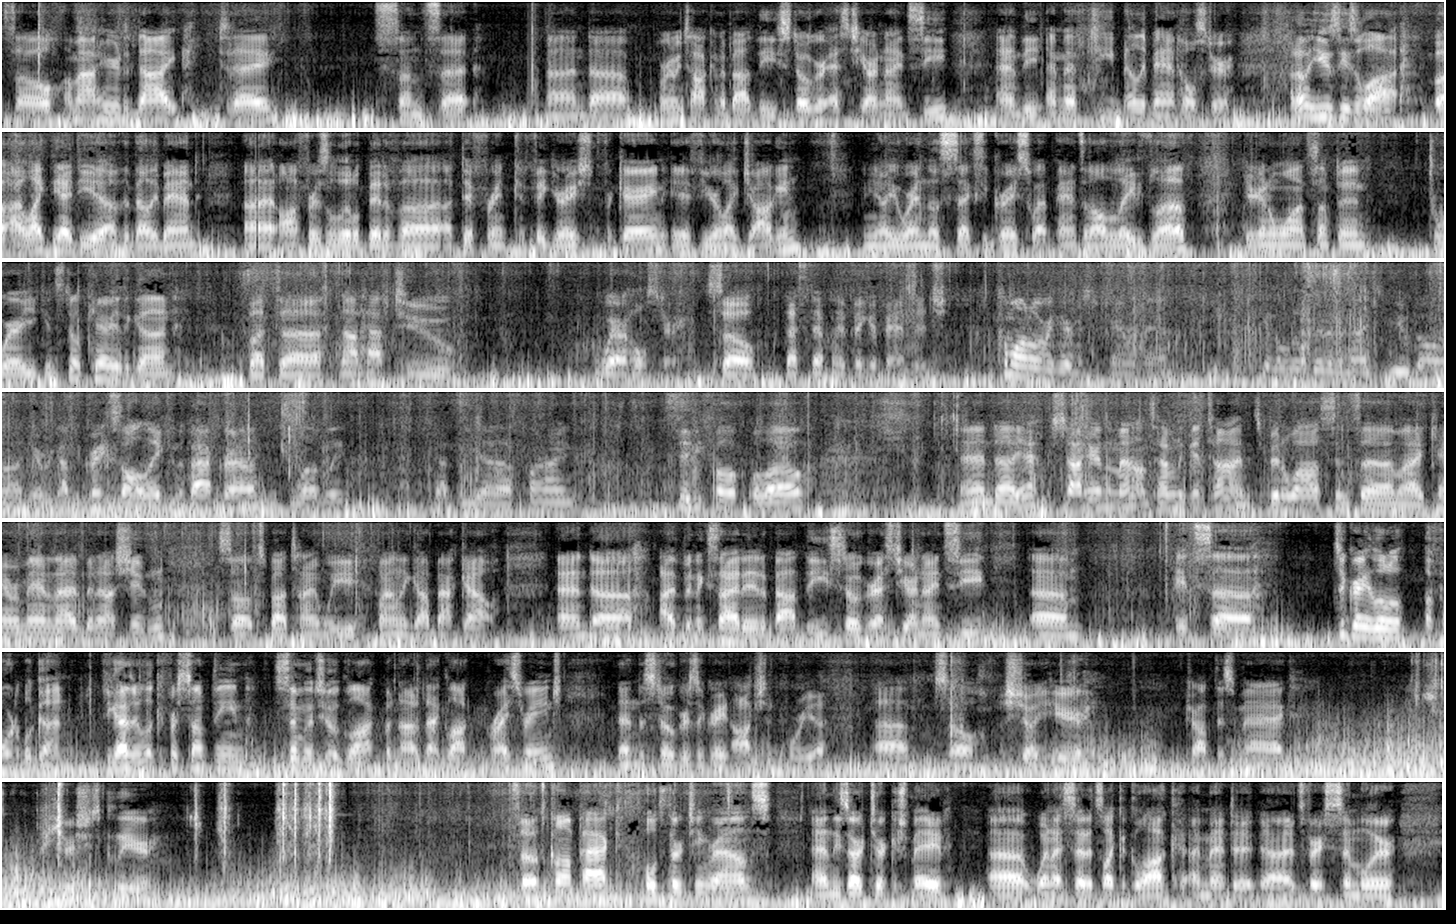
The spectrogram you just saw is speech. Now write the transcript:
So I'm out here tonight, today, sunset, and uh, we're gonna be talking about the Stoeger STR9C and the MFT belly band holster. I don't use these a lot, but I like the idea of the belly band. Uh, it offers a little bit of a, a, different configuration for carrying if you're like jogging and you know you're wearing those sexy gray sweatpants that all the ladies love. You're gonna want something to where you can still carry the gun, but uh, not have to wear a holster. So that's definitely a big advantage. Come on over here, Mr. Cameraman. Get a little bit of a nice view going on here. We got the Great Salt Lake in the background. It's lovely. Got the uh, fine city folk below. And uh, yeah, we're just out here in the mountains having a good time. It's been a while since uh, my cameraman and I have been out shooting, so it's about time we finally got back out. And uh, I've been excited about the Stoeger STR9C. Um, it's uh, it's a great little affordable gun. If you guys are looking for something similar to a Glock, but not at that Glock price range, then the Stoeger is a great option for you. Um, so I'll show you here. Drop this mag. Make sure she's clear. So it's compact, holds 13 rounds, and these are Turkish made. Uh, when I said it's like a Glock, I meant it. Uh, it's very similar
